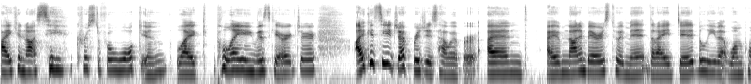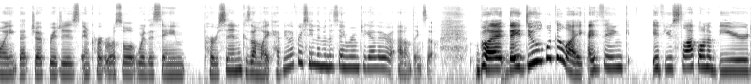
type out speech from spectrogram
I cannot see Christopher Walken like playing this character. I could see Jeff Bridges, however, and I am not embarrassed to admit that I did believe at one point that Jeff Bridges and Kurt Russell were the same person because I'm like, have you ever seen them in the same room together? I don't think so. But they do look alike. I think if you slap on a beard,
